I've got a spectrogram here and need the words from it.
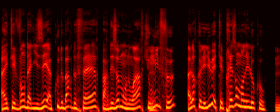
a été vandalisée à coups de barre de fer par des hommes en noir qui ont mm. mis le feu alors que l'élu était présent dans les locaux. Mm.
